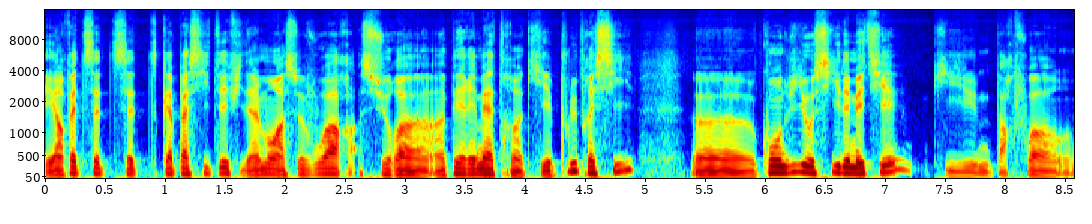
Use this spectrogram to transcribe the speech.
Et en fait, cette, capacité finalement à se voir sur un périmètre qui est plus précis conduit aussi les métiers qui parfois,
